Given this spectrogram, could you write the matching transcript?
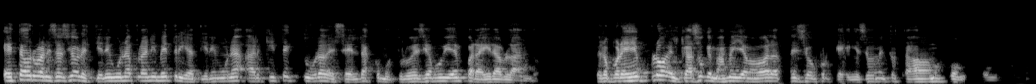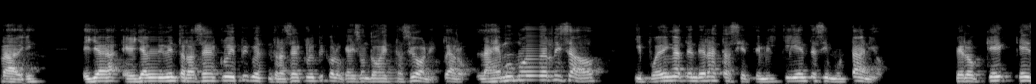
Estas urbanizaciones tienen una planimetría, tienen una arquitectura de celdas, como tú lo decías muy bien, para ir hablando. Pero, por ejemplo, el caso que más me llamaba la atención, porque en ese momento estábamos con, con ella, ella vive en Terraza del Club Hípico, en Terraza del Club Hípico lo que hay son dos estaciones. Claro, las hemos modernizado y pueden atender hasta 7.000 clientes simultáneos. Pero, ¿qué, qué,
